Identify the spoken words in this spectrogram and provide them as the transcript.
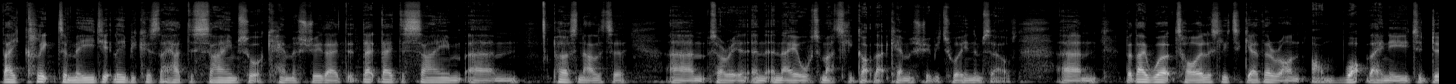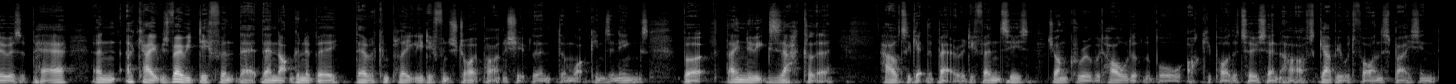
they clicked immediately because they had the same sort of chemistry, they had, they, they had the same um, personality, um, sorry, and, and they automatically got that chemistry between themselves. Um, but they worked tirelessly together on on what they needed to do as a pair. And okay, it was very different. They're, they're not going to be, they're a completely different strike partnership than, than Watkins and Ings, but they knew exactly how to get the better of defences. John Carew would hold up the ball, occupy the two centre halves. Gabby would find the space in,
